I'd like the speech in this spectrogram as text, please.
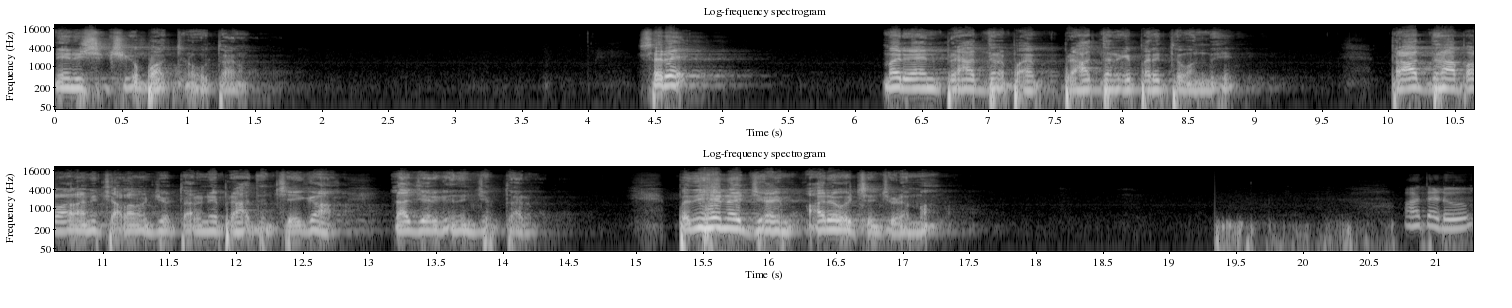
నేను శిక్షకు పాత్రనవుతాను సరే మరి ఆయన ప్రార్థన ప- ప్రార్థనకి ఫలితం ఉంది. ప్రార్థనా ఫలాలని చాలామంది చెప్తారు. నేను ప్రార్థన చేయగా ఇలా జరిగిందని చెప్తారు. పదిహేను అధ్యాయం ఆరో వచ్చిన చూడమ్మా. అతడు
